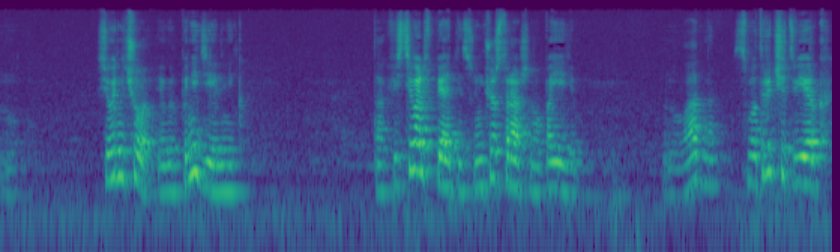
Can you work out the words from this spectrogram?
«Ну, сегодня что? Я говорю, понедельник. Так, фестиваль в пятницу, ничего страшного, поедем. Ну ладно. Смотрю четверг,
